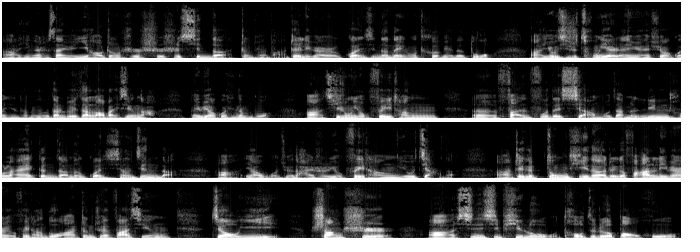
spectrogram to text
啊，应该是三月一号正式实施新的证券法。这里边关心的内容特别的多啊，尤其是从业人员需要关心特别多，但是对于咱老百姓啊，没必要关心那么多啊。其中有非常呃繁复的项目，咱们拎出来跟咱们关系相近的。啊，要我觉得还是有非常有讲的啊。这个总体的这个法案里边有非常多啊，证券发行、交易、上市啊，信息披露、投资者保护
